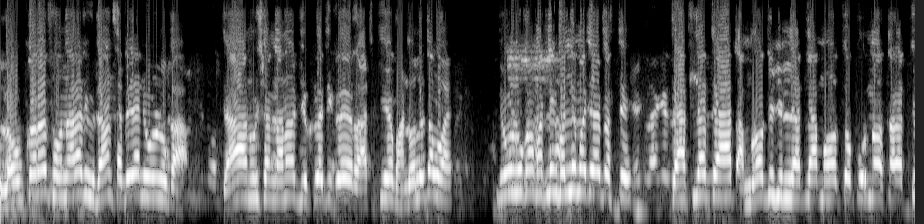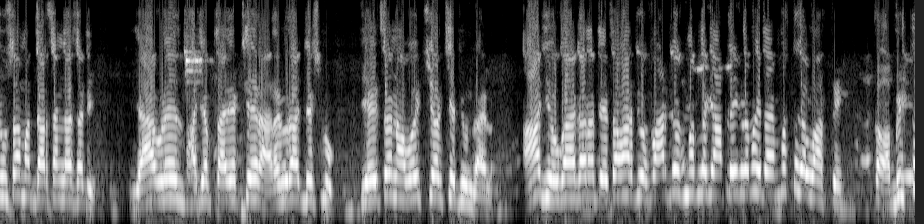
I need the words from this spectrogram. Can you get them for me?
लवकरच होणाऱ्या विधानसभेच्या निवडणुका. त्या अनुषंगानं जिकडे तिकडे राजकीय भांडवल चालू आहे. निवडणुका म्हटली भल्ली मजा येत असते. त्यातल्या त्यात अमरावती जिल्ह्यातल्या महत्त्वपूर्ण असणाऱ्या तिवसा मतदारसंघासाठी यावेळेस भाजपचा एक चेहरा रविराज देशमुख याचं नाव चर्चेत येऊन राहिलं. आज योगायोगानं त्याचा वाढदिवस वाढदिवस म्हटलं की आपल्या इकडे माहीत आहे मस्त जलवा असते. तर अभिष्ट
